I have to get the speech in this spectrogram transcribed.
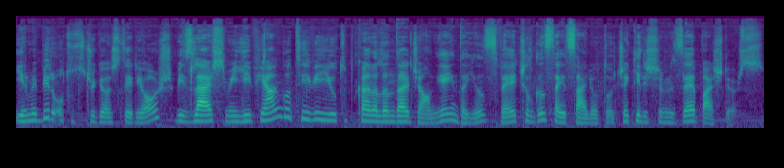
21.33'ü gösteriyor. Bizler Milli Piyango TV YouTube kanalında canlı yayındayız ve çılgın sayısal loto çekilişimize başlıyoruz.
